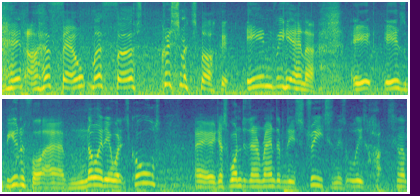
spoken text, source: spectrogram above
And I have found my first Christmas market in Vienna. It is beautiful. I have no idea what it's called. I just wandered down randomly the street and there's all these huts of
